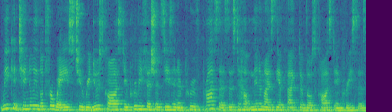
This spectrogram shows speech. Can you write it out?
we continually look for ways to reduce cost, improve efficiencies, and improve processes to help minimize the effect of those cost increases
